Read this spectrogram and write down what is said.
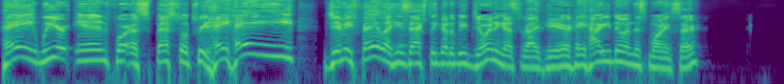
Hey, we are in for a special treat. Hey, hey, Jimmy Failla. He's actually going to be joining us right here. Hey, how are you doing this morning, sir?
